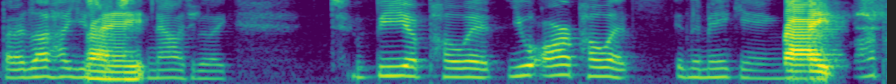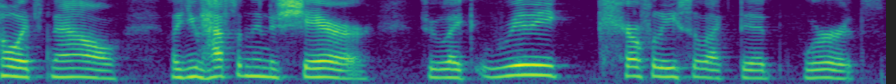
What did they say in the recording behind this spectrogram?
But I love how you right. switch it now to be like, to be a poet, you are poets in the making. Right. You are poets now. Like you have something to share through like really carefully selected words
